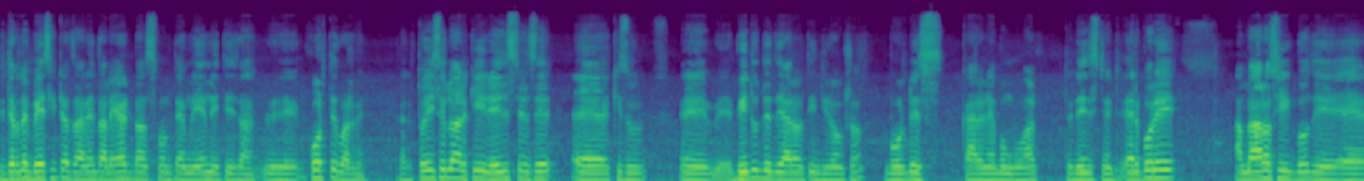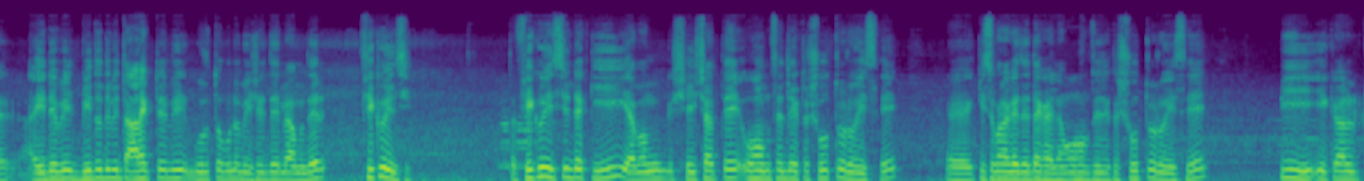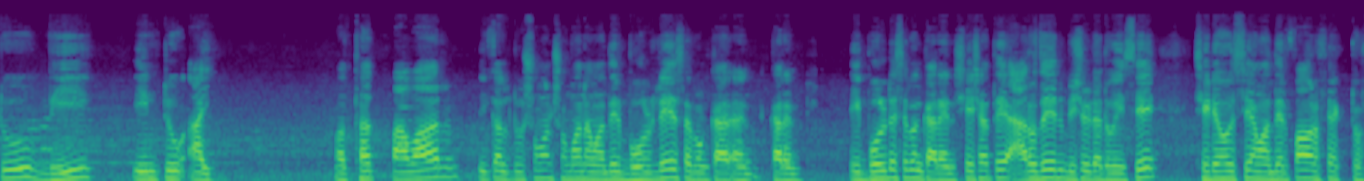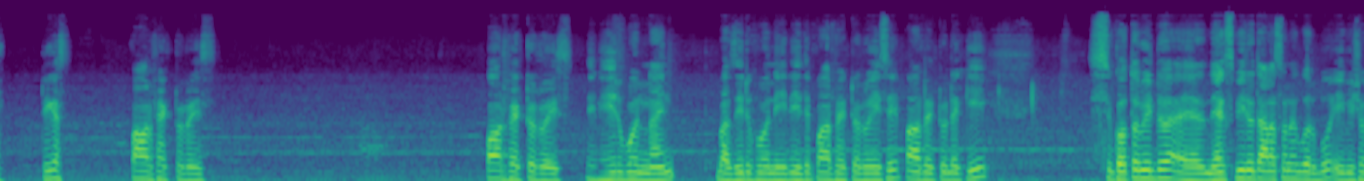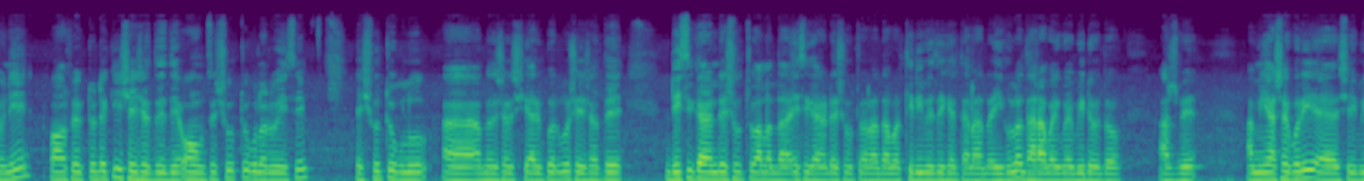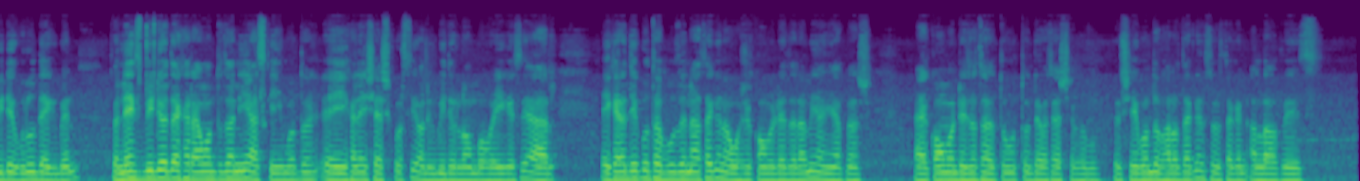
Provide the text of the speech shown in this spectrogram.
যদি আপনি বেসিকটা জানেন তাহলে অ্যাডভান্স পর্যন্ত আপনি এমনিতেই জান- এ, করতে পারবেন। তো এই ছিল আর কি রেজিস্ট্যান্সের কিছু বিদ্যুতের দিয়ে আরও তিনটির অংশ ভোল্টেজ কারেন্ট এবং ওয়াট রেজিস্ট্যান্স এরপরে আমরা আরও শিখব যে এই যে বি- বিদ্যুতের ভিতরে আরেকটা গুরুত্বপূর্ণ বিষয় দেখলে আমাদের ফ্রিকুয়েন্সি তো ফ্রিকুয়েন্সিটা কি এবং সেই সাথে ওহমসের যে একটা সূত্র রয়েছে কিছুক্ষণ আগে যে দেখাইলাম ওহমসের যে একটা সূত্র রয়েছে P equal to V into I অর্থাৎ পাওয়ার ইকাল টু সমান সমান আমাদের ভোল্টেজ এবং কারেন্ট এই ভোল্টেজ এবং কারেন্ট সেই সাথে আরও যে বিষয়টা রয়েছে, সেটা হচ্ছে আমাদের পাওয়ার ফ্যাক্টর ঠিক আছে? পাওয়ার ফ্যাক্টর রয়েছে। পাওয়ার ফ্যাক্টর রয়েছে। জিরো পয়েন্ট নাইন বা জিরো পয়েন্ট এইট রয়েছে। পাওয়ার ফ্যাক্টরটা কি? গত ভিডিও নেক্সট ভিডিওতে আলোচনা করব এই বিষয় নিয়ে। পাওয়ার ফ্যাক্টরটা কি? সেই সাথে যে অহমসের সূত্রগুলো রয়েছে, এই সূত্রগুলো আপনাদের সাথে শেয়ার করব। সেই সাথে ডিসি কারেন্টের সূত্র আলাদা এসি কারেন্টের সূত্র আলাদা বা থ্রি বেজের ক্ষেত্রে আলাদা, এইগুলো ধারাবাহিকভাবে ভিডিও তো আসবে। আমি আশা করি সেই ভিডিওগুলো দেখবেন। তো নেক্সট ভিডিও দেখার আমন্ত্রণ জানিয়ে আজকে এই মতো এইখানেই শেষ করছি। অনেক ভিডিও লম্বা হয়ে গেছে। আর এখানে যে কোথাও বুঝে না থাকেন, অবশ্যই কমেন্টে জানাবি আমি আপনার কমেন্টে যথাযথ উত্তর দেওয়ার চেষ্টা করব। তো সেই বন্ধু ভালো থাকেন, সুস্থ থাকেন, আল্লাহ হাফিজ।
